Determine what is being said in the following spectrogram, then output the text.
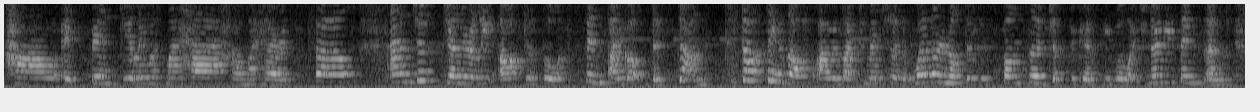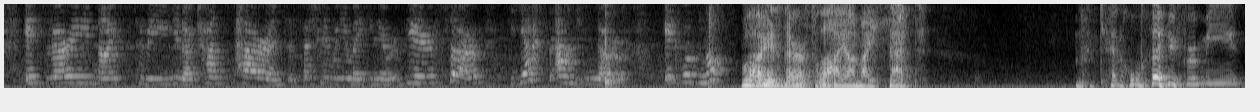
how it's been dealing with my hair, how my hair has felt, and just generally afterthoughts since I got this done. To start things off, I would like to mention whether or not this is sponsored, just because people like to know these things, and it's very nice to be, you know, transparent, especially when you're making a review. So, yes and no. It was not Why is there a fly on my set? Get away from me.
